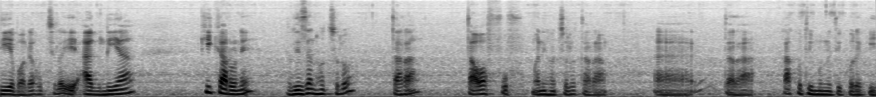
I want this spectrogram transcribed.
দিয়ে বলে, হচ্ছিল এই আগ্নেয়া কি কারণে? রিজন হচ্ছিল তারা তাওয়াফুফ মানে হচ্ছিল তারা তারা কাকুতি মুনতি করে কি?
